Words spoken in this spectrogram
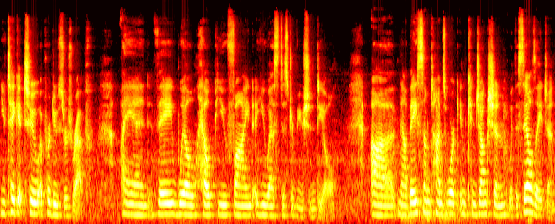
you take it to a producer's rep, and they will help you find a U.S. distribution deal. Uh, now, they sometimes work in conjunction with a sales agent.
